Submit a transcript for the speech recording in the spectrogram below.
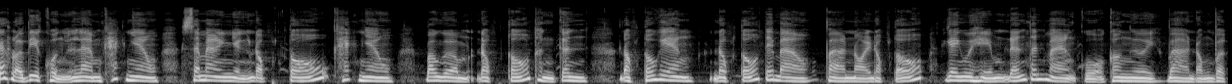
Các loại vi khuẩn lam khác nhau sẽ mang những độc tố khác nhau, bao gồm độc tố thần kinh, độc tố gan, độc tố tế bào và nội độc tố, gây nguy hiểm đến tính mạng của con người và động vật.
